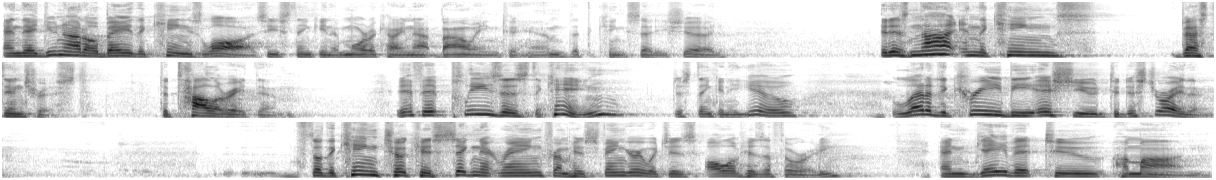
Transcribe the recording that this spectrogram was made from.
and they do not obey the king's laws. He's thinking of Mordecai not bowing to him, that the king said he should. It is not in the king's best interest to tolerate them if it pleases the king, just thinking of you, let a decree be issued to destroy them. So the king took his signet ring from his finger, which is all of his authority, and gave it to Haman,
